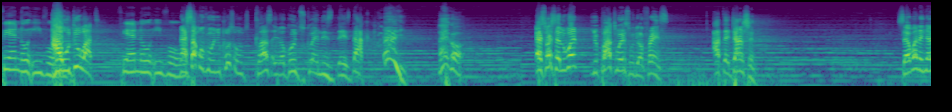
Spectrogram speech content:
fear no evil. I will do what? fear no evil. Now, some of you, when you close from class and you're going to school and it's, it's dark, hey, my God. Especially when you part ways with your friends at a junction. Say, when in.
